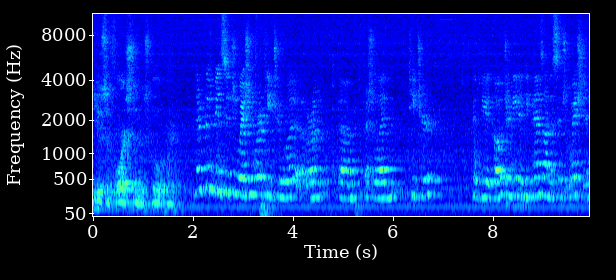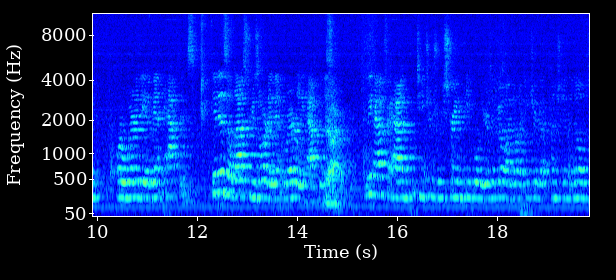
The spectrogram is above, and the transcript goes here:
Use of force. use of force in the school? There could be a situation where a teacher would, or a um, special ed teacher, could be a coach. I mean, it depends on the situation or where the event happens. It is a last resort and it rarely happens. Yeah. We have had teachers restrain people years ago. I know a teacher got punched in the nose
